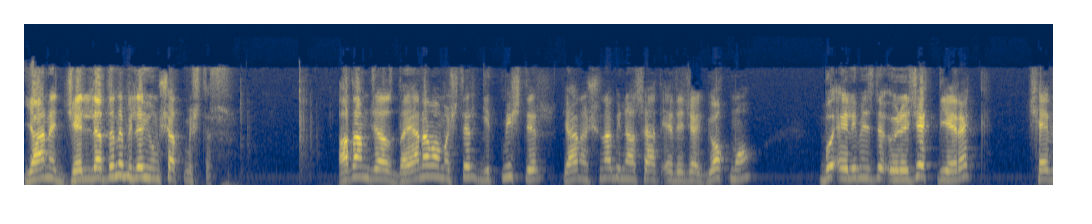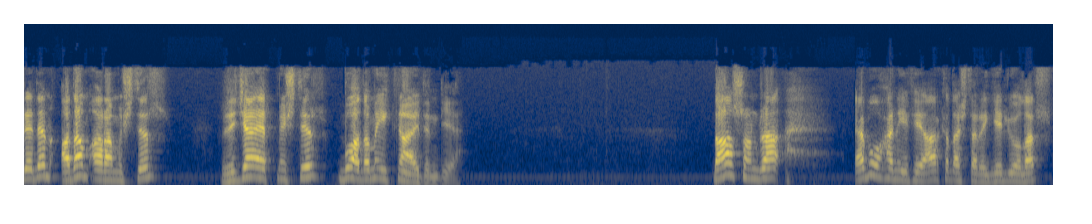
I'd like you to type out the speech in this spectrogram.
Yani celladını bile yumuşatmıştır. Adamcağız dayanamamıştır, gitmiştir. Yani şuna bir nasihat edecek yok mu? Bu elimizde ölecek diyerek çevreden adam aramıştır, rica etmiştir bu adamı ikna edin diye. Daha sonra Ebu Hanife'ye arkadaşları geliyorlar.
